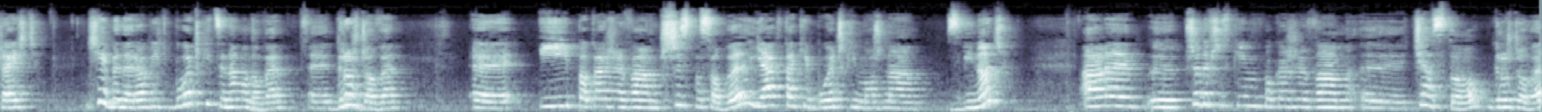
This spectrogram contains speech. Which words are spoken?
Cześć! Dzisiaj będę robić bułeczki cynamonowe, e, drożdżowe e, i pokażę Wam trzy sposoby, jak takie bułeczki można zwinąć, ale e, przede wszystkim pokażę Wam ciasto drożdżowe,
